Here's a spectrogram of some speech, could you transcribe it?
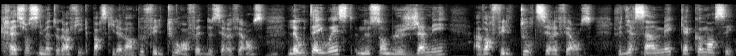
création cinématographique, parce qu'il avait un peu fait le tour en fait de ses références, mm. là où Ty West ne semble jamais avoir fait le tour de ses références. Je veux dire, c'est un mec qui a commencé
